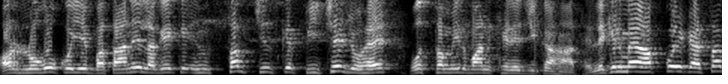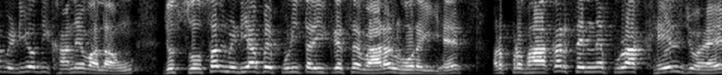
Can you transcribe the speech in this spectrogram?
और लोगों को ये बताने लगे कि इन सब चीज़ के पीछे जो है वो समीर वानखेड़े जी का हाथ है। लेकिन मैं आपको एक ऐसा वीडियो दिखाने वाला हूँ, जो सोशल मीडिया पे पूरी तरीके से वायरल हो रही है और प्रभाकर सेन ने पूरा खेल जो है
